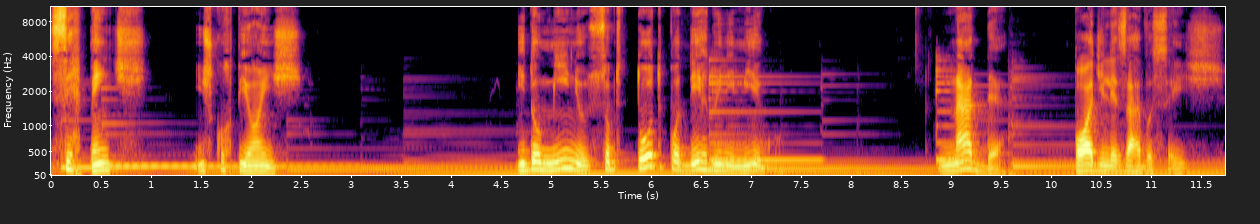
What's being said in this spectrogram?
serpentes e escorpiões e domínio sobre todo o poder do inimigo. Nada pode lesar vocês.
